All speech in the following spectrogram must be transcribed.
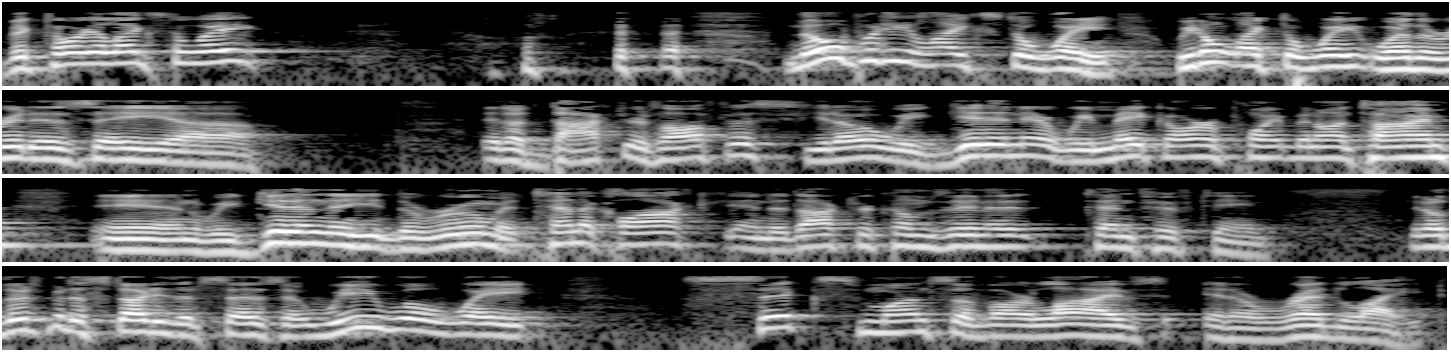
Victoria likes to wait? Nobody likes to wait. We don't like to wait whether it is a uh, in a doctor's office. You know, we get in there, we make our appointment on time, and we get in the, the room at 10 o'clock, and the doctor comes in at 10:15. You know, there's been a study that says that we will wait six months of our lives at a red light.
